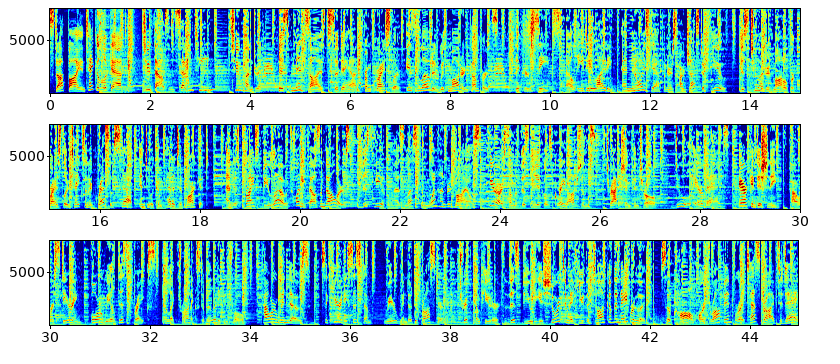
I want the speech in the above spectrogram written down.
Stop by and take a look at 2017 200. This mid-sized sedan from Chrysler is loaded with modern comforts. Thicker seats, LED lighting, and noise dampeners are just a few. This 200 model for Chrysler takes an aggressive step into a competitive market and is priced below $20,000. This vehicle has less than 100 miles. Here are some of this vehicle's great options. Traction control, dual airbags, air conditioning, power steering, four-wheel disc brakes, electronic stability control, power windows, security system, rear window defroster, trip computer. This beauty is sure to make you the talk of the neighborhood. So call or drop in for a test drive today.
